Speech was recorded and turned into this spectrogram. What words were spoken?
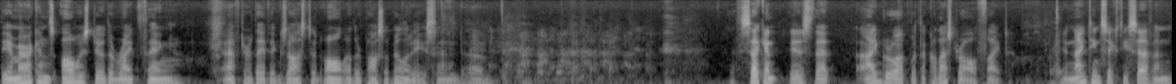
"The Americans always do the right thing after they've exhausted all other possibilities." And um, second is that I grew up with the cholesterol fight. Right. In 1967,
